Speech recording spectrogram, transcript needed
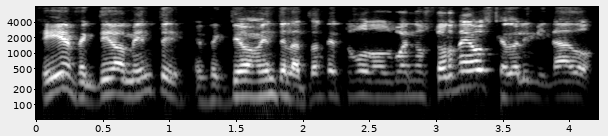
Sí, efectivamente, efectivamente, el Atlante tuvo dos buenos torneos, quedó eliminado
